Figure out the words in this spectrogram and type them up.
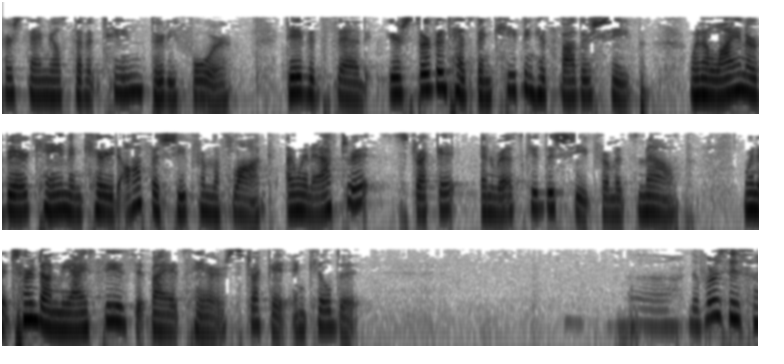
1 Samuel 17:34. David said, "Your servant has been keeping his father's sheep. When a lion or bear came and carried off a sheep from the flock, I went after it, struck it, and rescued the sheep from its mouth. When it turned on me, I seized it by its hair, struck it, and killed it." Uh, the verse is uh,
